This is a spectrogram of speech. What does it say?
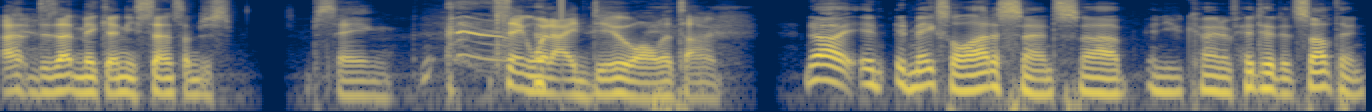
Uh, does that make any sense? I'm just saying saying what I do all the time. No, it, it makes a lot of sense. Uh, and you kind of hinted at something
